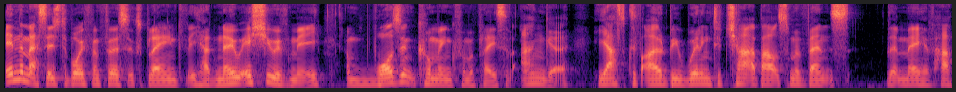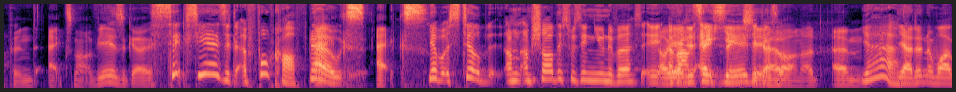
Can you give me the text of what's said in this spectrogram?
In the message, the boyfriend first explained that he had no issue with me and wasn't coming from a place of anger. He asked if I would be willing to chat about some events that may have happened X amount of years ago. Six years ago. Fuck off. No. X, X. Yeah, but still, I'm, I'm sure this was in university Oh yeah, around did say eight six years, years, ago. Um, Yeah. yeah. I don't know why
